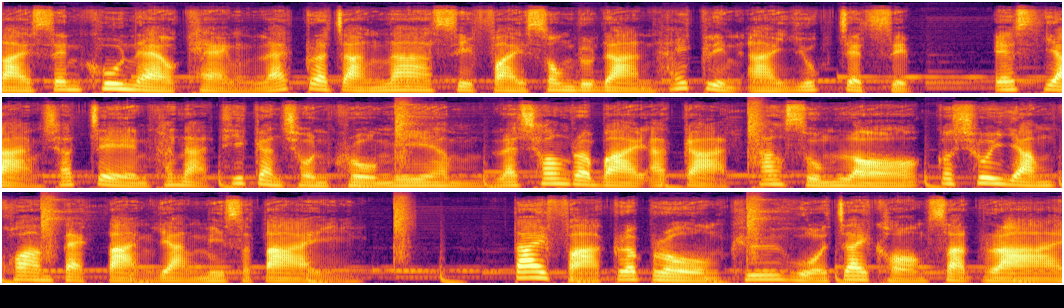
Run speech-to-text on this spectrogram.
ลายเส้นคู่แนวแข่งและกระจังหน้าสีไฟทรงดุดันให้กลิ่นอายยุค70 S อย่างชัดเจนขณะที่กันชนโครเมียม และช่องระบายอากาศข้างซุ้มล้อก็ช่วยย้ำความแตกต่างอย่างมีสไตล์ ใต้ฝากระโปรงคือหัวใจของสัตว์ร้าย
